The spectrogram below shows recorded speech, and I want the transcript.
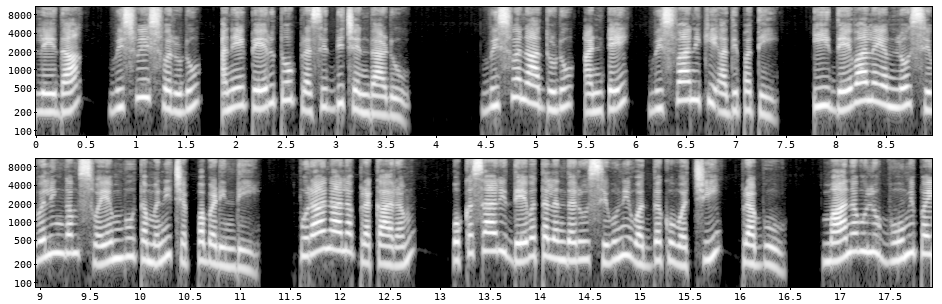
లేదా విశ్వేశ్వరుడు అనే పేరుతో ప్రసిద్ధి చెందాడు. విశ్వనాథుడు అంటే విశ్వానికి అధిపతి. ఈ దేవాలయంలో శివలింగం స్వయంభూతమని చెప్పబడింది. పురాణాల ప్రకారం ఒకసారి దేవతలందరూ శివుని వద్దకు వచ్చి ప్రభూ మానవులు భూమిపై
